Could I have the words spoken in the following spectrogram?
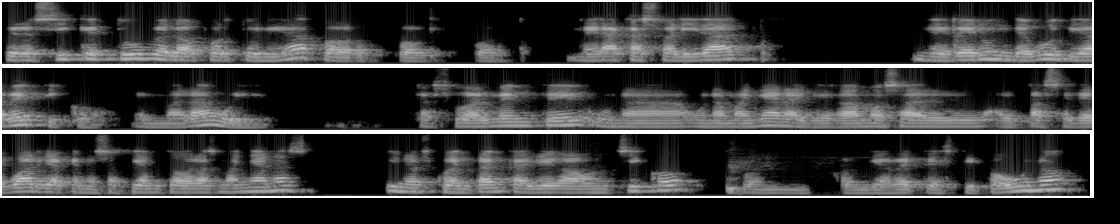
pero sí que tuve la oportunidad, por, mera casualidad, de ver un debut diabético en Malawi. Casualmente, una, mañana llegamos al, pase de guardia que nos hacían todas las mañanas y nos cuentan que ha llegado un chico con, diabetes tipo 1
